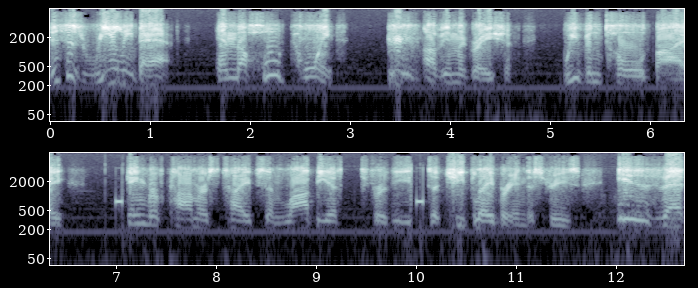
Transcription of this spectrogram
this is really bad. And the whole point of immigration, we've been told by Chamber of Commerce types and lobbyists for the, the cheap labor industries, is that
